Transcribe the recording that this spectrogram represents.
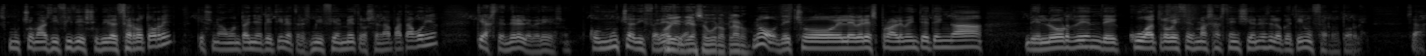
es mucho más difícil subir el Cerro Torre, que es una montaña que tiene 3.100 metros en la Patagonia, que ascender el Everest, ¿no? con mucha diferencia. Hoy en día seguro, claro. No, de hecho el Everest probablemente tenga del orden de cuatro veces más ascensiones de lo que tiene un Cerro Torre. O sea,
